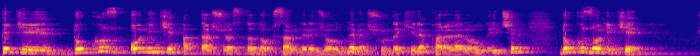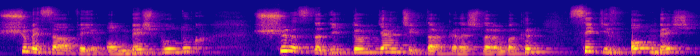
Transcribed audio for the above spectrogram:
Peki 9, 12 hatta şurası da 90 derece oldu değil mi? Şuradakiyle paralel olduğu için. 9, 12 şu mesafeyi 15 bulduk. Şurası da dikdörtgen çıktı arkadaşlarım bakın. 8, 15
